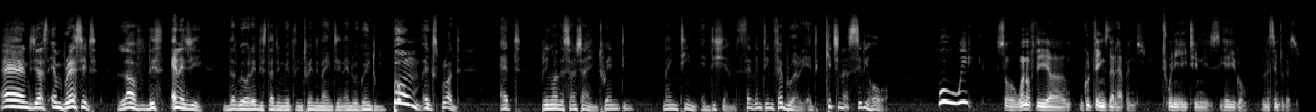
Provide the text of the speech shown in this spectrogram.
and just embrace it. Love this energy that we're already starting with in 2019 and we're going to boom explode at bring on the sunshine 2019 edition 17 february at kitchener city hall Woo-wee. So one of the uh, good things that happened 2018 is here you go. Listen to this.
